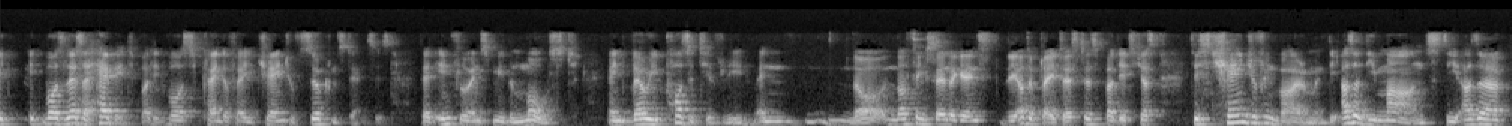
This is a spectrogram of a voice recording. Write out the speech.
it, it was less a habit, but it was kind of a change of circumstances that influenced me the most and very positively. And no, nothing said against the other playtesters, but it's just this change of environment, the other demands, the other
